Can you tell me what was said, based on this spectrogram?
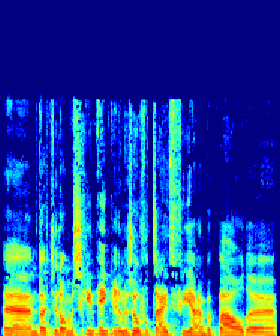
uh, dat je dan misschien één keer in de zoveel tijd via een bepaalde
